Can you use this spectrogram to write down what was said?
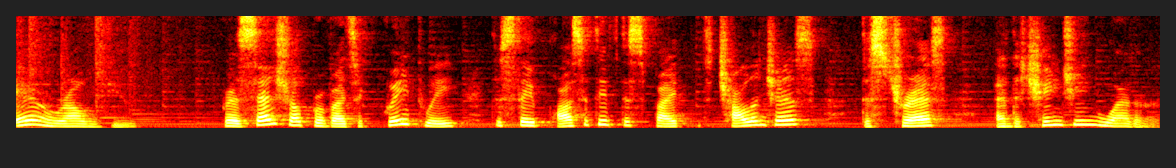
air around you. Essential provides a great way to stay positive despite the challenges, the stress, and the changing weather.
